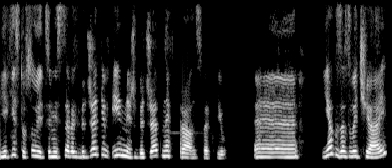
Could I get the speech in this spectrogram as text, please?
які стосуються місцевих бюджетів і міжбюджетних трансфертів. Е, Як зазвичай,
